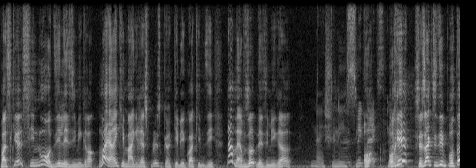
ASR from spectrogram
parce que si nous on dit les immigrants, moi il y a rien qui m'agresse plus qu'un Québécois qui me dit non mais vous autres les immigrants. Non, je suis né ici. Oh, ok, c'est ça que tu dis. Pourtant,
